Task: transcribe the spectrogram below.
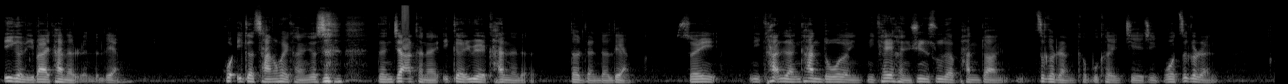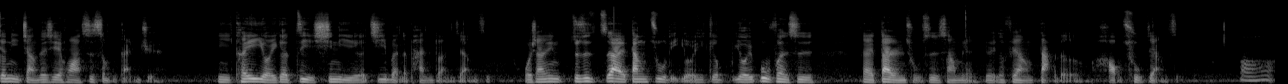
一个礼拜看的人的量，或一个餐会可能就是 人家可能一个月看的的人的量，所以你看人看多了，你可以很迅速的判断这个人可不可以接近，我这个人跟你讲这些话是什么感觉。你可以有一个自己心里一个基本的判断，这样子，我相信就是在当助理有一个有一部分是在待人处事上面有一个非常大的好处，这样子。哦，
